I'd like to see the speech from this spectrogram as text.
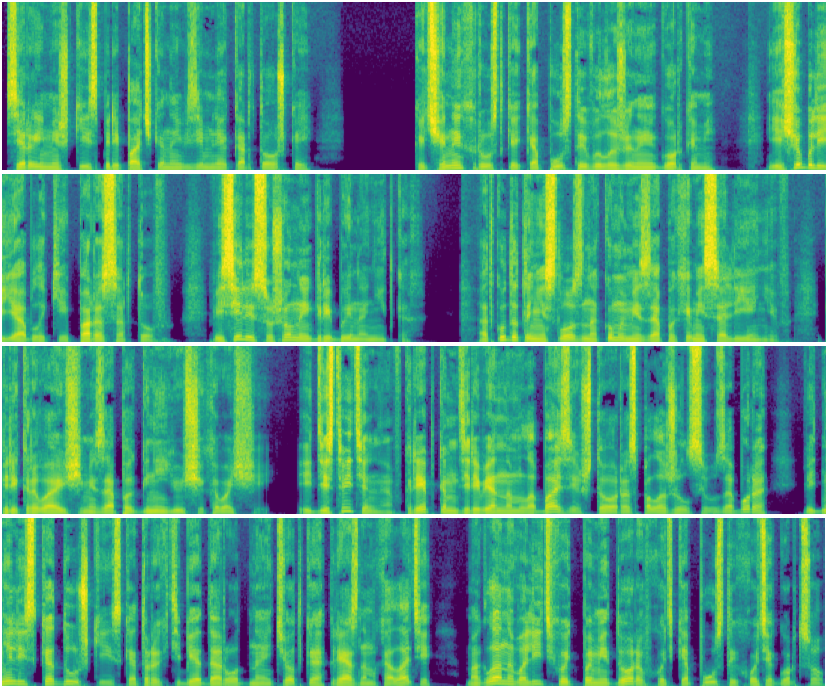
серые мешки с перепачканной в земле картошкой, Кочаны хрусткой капусты, выложенные горками. Еще были яблоки, пара сортов. Висели сушеные грибы на нитках. Откуда-то несло знакомыми запахами соленьев, перекрывающими запах гниющих овощей. И действительно, в крепком деревянном лабазе, что расположился у забора, виднелись кадушки, из которых тебе дородная тетка в грязном халате могла навалить хоть помидоров, хоть капусты, хоть огурцов.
